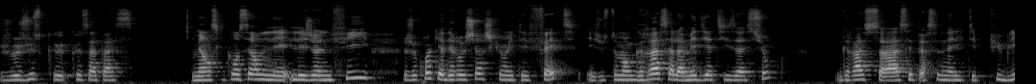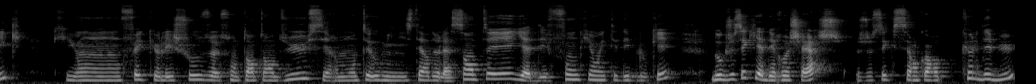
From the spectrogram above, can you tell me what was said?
Je veux juste que, que ça passe. Mais en ce qui concerne les, les jeunes filles, je crois qu'il y a des recherches qui ont été faites, et justement grâce à la médiatisation, grâce à ces personnalités publiques, qui ont fait que les choses sont entendues. C'est remonté au ministère de la Santé. Il y a des fonds qui ont été débloqués. Donc je sais qu'il y a des recherches. Je sais que c'est encore que le début.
